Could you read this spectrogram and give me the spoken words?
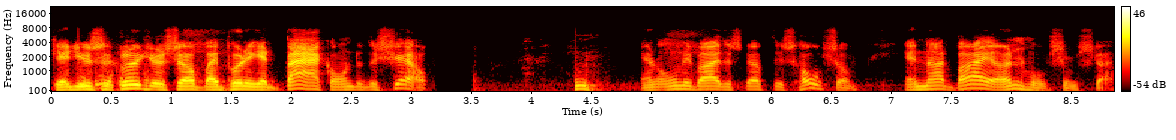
Can you seclude yourself by putting it back onto the shelf and only buy the stuff that's wholesome and not buy unwholesome stuff?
